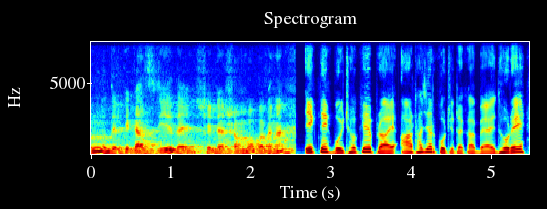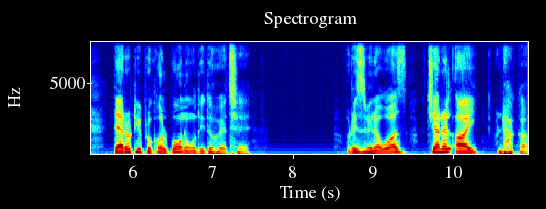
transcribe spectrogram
অন্যদেরকে কাজ দিয়ে দেয়, সেটা সম্ভব হবে না। একনেক বৈঠকে প্রায় আট হাজার কোটি টাকা ব্যয় ধরে তেরোটি প্রকল্প অনুমোদিত হয়েছে। রিজভিন আওয়াজ, চ্যানেল আই, ঢাকা।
